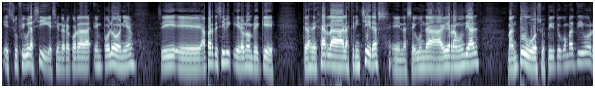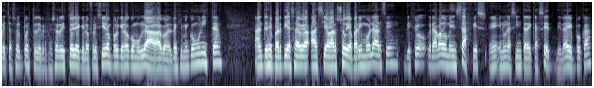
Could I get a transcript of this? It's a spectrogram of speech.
eh, su figura sigue siendo recordada en Polonia, ¿sí? Eh, aparte Civic era un hombre que tras dejar las trincheras en la Segunda Guerra Mundial, mantuvo su espíritu combativo, rechazó el puesto de profesor de historia que le ofrecieron porque no comulgaba con el régimen comunista. Antes de partir hacia Varsovia para inmolarse, dejó grabado mensajes eh, en una cinta de cassette de la época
